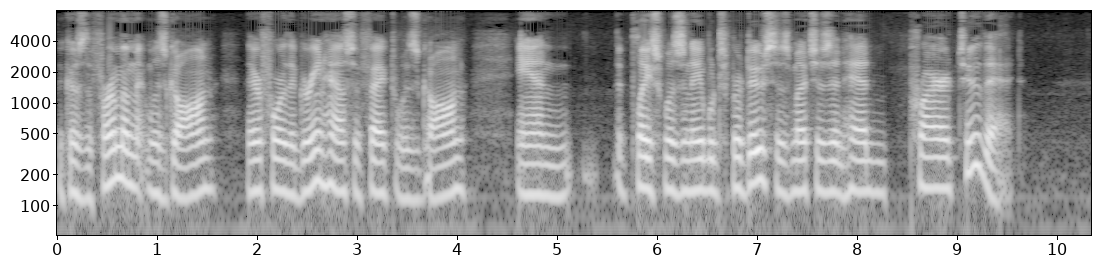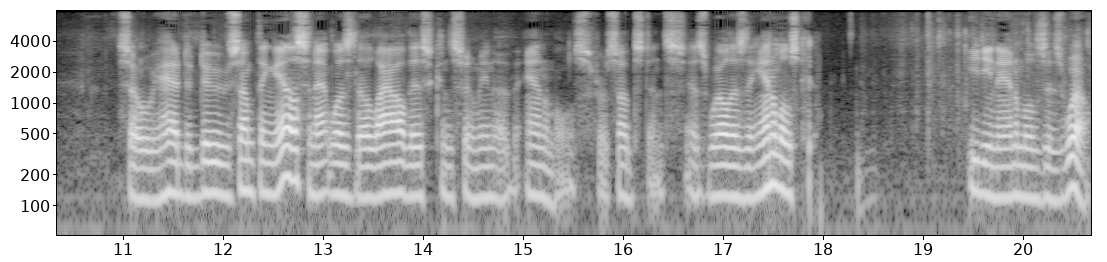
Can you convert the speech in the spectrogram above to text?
because the firmament was gone. Therefore, the greenhouse effect was gone, and the place wasn't able to produce as much as it had prior to that. So we had to do something else, and that was to allow this consuming of animals for substance, as well as the animals eating animals as well.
